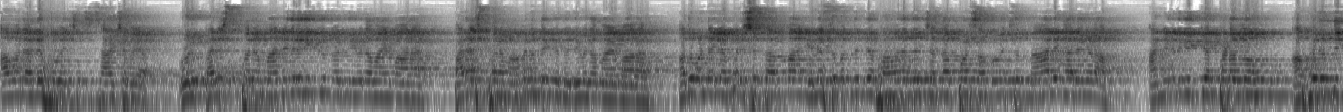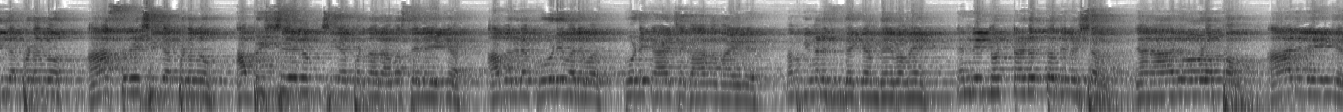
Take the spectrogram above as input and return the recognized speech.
അവർ അനുഭവിച്ച സാക്ഷ്യമായ ഒരു പരസ്പരം അനുഗ്രഹിക്കുന്ന ഒരു ജീവിതമായി മാറാൻ പരസ്പരം അഭിനന്ദിക്കുന്ന ജീവിതമായി മാറാൻ. അതുകൊണ്ടല്ലേ പരിശുദ്ധ അമ്മ എലിസബത്തിന്റെ ഭവനത്തിൽ ചെന്നപ്പോൾ സംഭവിച്ച നാല് കാര്യങ്ങളാണ്. അനുഗ്രഹിക്കപ്പെടുന്നു അഭിനന്ദിക്കപ്പെടുന്നു ആശ്ലേഷിക്കപ്പെടുന്നു അഭിഷേകം ചെയ്യപ്പെടുന്ന ഒരു അവസ്ഥയിലേക്ക് അവരുടെ കൂടി വരവ് കൂടിക്കാഴ്ച കാരണമായില്ലേ? നമുക്ക് ഇങ്ങനെ ചിന്തിക്കാം ദൈവമേ എന്നെ തൊട്ടടുത്ത നിമിഷം ഞാൻ ആരോടൊപ്പം ആരിലേക്ക്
